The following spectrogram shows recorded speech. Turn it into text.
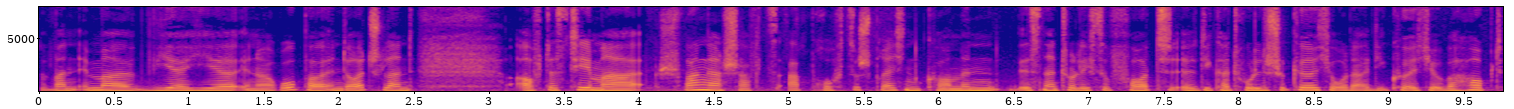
Wann immer wir hier in Europa, in Deutschland auf das Thema Schwangerschaftsabbruch zu sprechen kommen, ist natürlich sofort äh, die katholische Kirche oder die Kirche überhaupt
